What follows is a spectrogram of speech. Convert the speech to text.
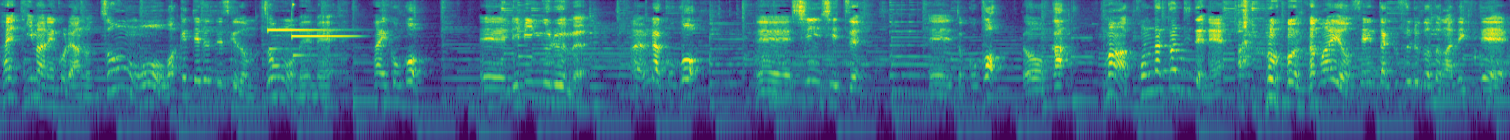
はい今ねこれあのゾーンを分けてるんですけどもゾーンを命名。はいここ、えー、リビングルーム。はいなここ、えー、寝室。えーとここ廊下。まあこんな感じでね あの名前を選択することができて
